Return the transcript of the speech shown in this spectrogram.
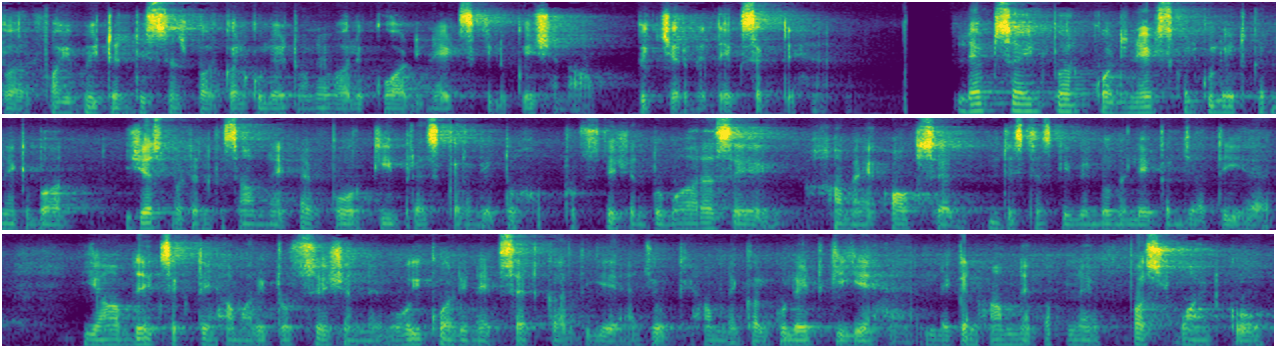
پر فائیو میٹر ڈسٹنس پر کیلکولیٹ ہونے والے کوآڈینیٹس کی لوکیشن آپ پکچر میں دیکھ سکتے ہیں۔ لیفٹ سائڈ پر کوآڈینیٹس کیلکولیٹ کرنے کے بعد یس بٹن کے سامنے ایف فور کی پریس کریں گے تو اسٹیشن دوبارہ سے ہمیں آف سیٹ ڈسٹنس کی ونڈو میں لے کر جاتی ہے۔ یہاں آپ دیکھ سکتے ہیں ہماری ٹور اسٹیشن نے وہی کوآڈینیٹ سیٹ کر دیے ہیں جو کہ ہم نے کیلکولیٹ کیے ہیں، لیکن ہم نے اپنے فرسٹ پوائنٹ کو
